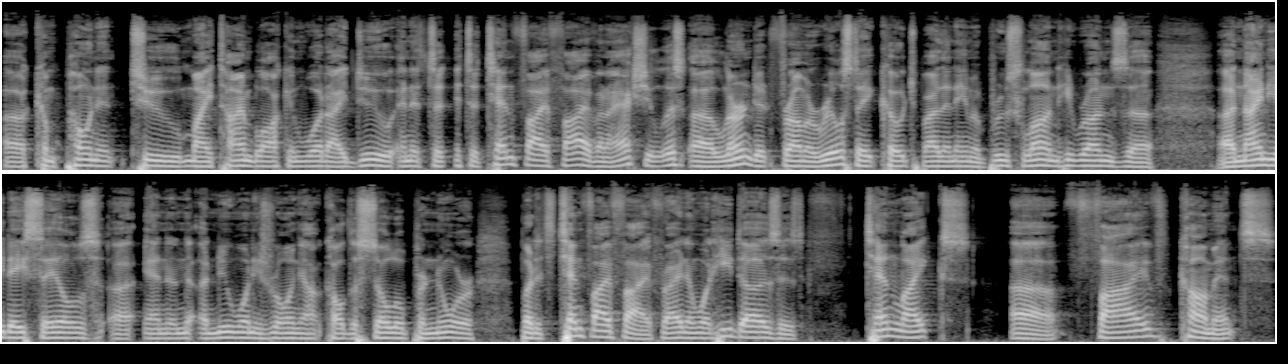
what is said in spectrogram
uh, component to my time block and what I do, and it's a it's a ten five five, and I actually list, uh, learned it from a real estate coach by the name of Bruce Lund. He runs a ninety day sales uh, and a, a new one he's rolling out called the Solopreneur, but it's ten five five, right? And what he does is 10 likes, uh, five comments,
